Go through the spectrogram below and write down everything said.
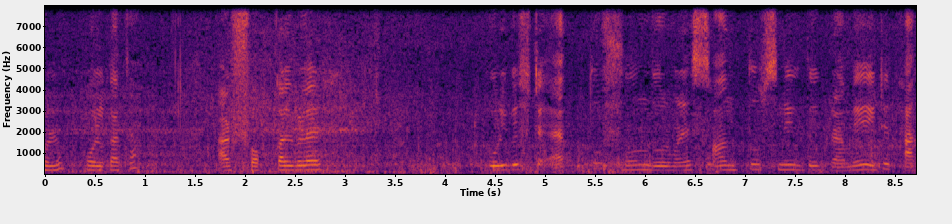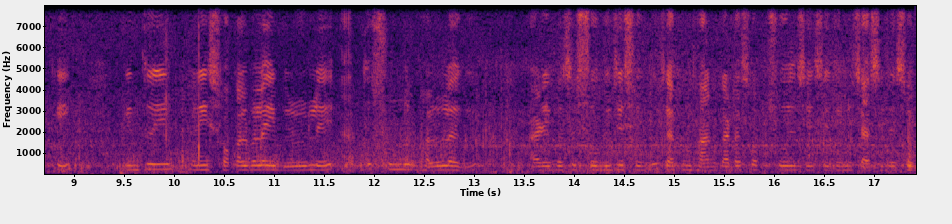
হলো কলকাতা। আর সকালবেলায় পরিবেশটা এত সুন্দর মানে শান্ত, স্নিগ্ধ গ্রামে এটা থাকেই। কিন্তু এই মানে সকালবেলায় বেরোলে এত সুন্দর ভালো লাগে। আর এই পাশে সবুজে সবুজ, এখন ধান কাটা সব চলছে, সেজন্য চাষিরা সব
